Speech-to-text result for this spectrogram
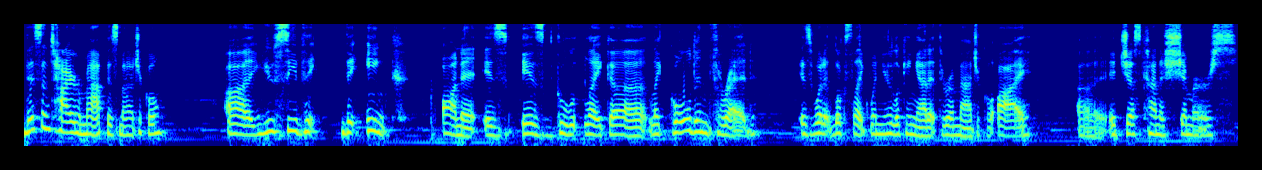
this entire map is magical. Uh, you see the the ink on it is is gl- like uh like golden thread is what it looks like when you're looking at it through a magical eye. Uh, it just kind of shimmers.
